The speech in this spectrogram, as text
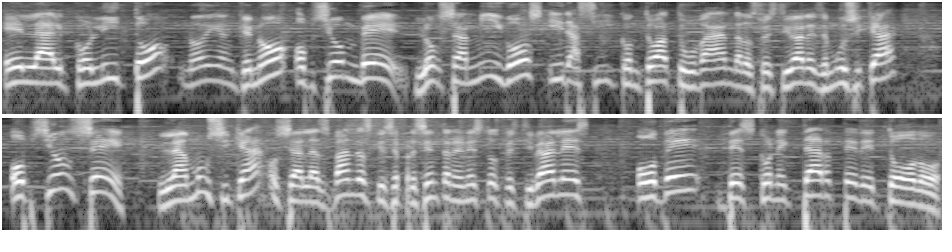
el alcoholito, no digan que no. Opción B, los amigos, ir así con toda tu banda a los festivales de música. Opción C, la música, o sea, las bandas que se presentan en estos festivales. O D, desconectarte de todo.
